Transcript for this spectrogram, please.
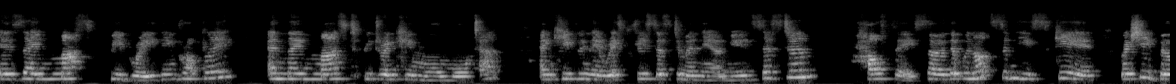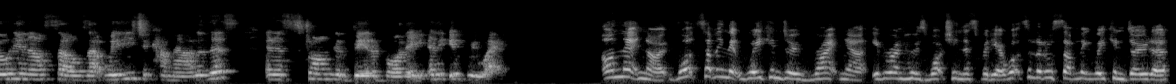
is they must be breathing properly and they must be drinking warm water and keeping their respiratory system and their immune system healthy so that we're not sitting here scared. We're actually building ourselves up ready to come out of this in a stronger, better body in every way. On that note, what's something that we can do right now? Everyone who's watching this video, what's a little something we can do to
